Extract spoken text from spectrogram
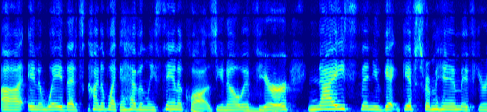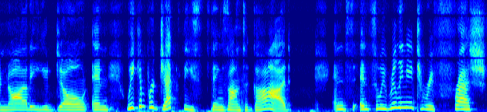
uh, in a way that's kind of like a heavenly Santa Claus. You know, if mm. you're nice, then you get gifts from him. If you're naughty, you don't. And we can project these things onto God. And, and so we really need to refresh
